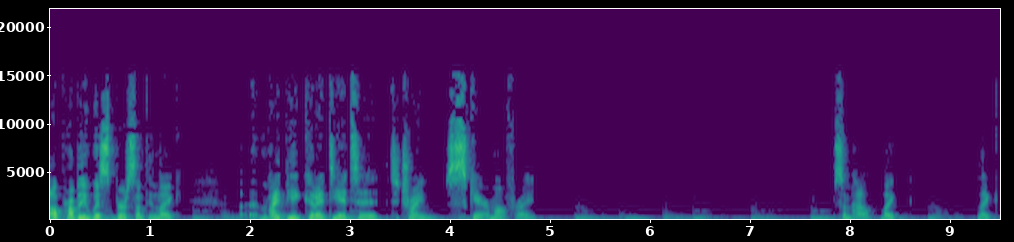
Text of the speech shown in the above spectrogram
I'll probably whisper something like, "It "Might be a good idea to to try and scare him off, right? Somehow, like, like,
